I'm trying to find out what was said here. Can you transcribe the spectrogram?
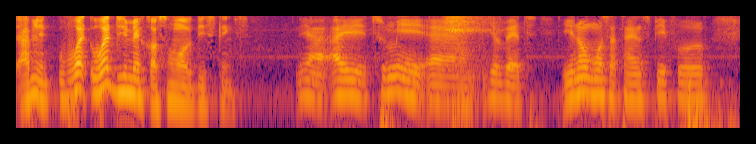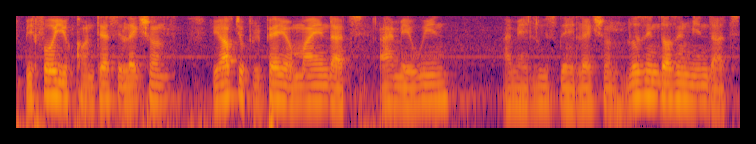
I mean, what what do you make of some of these things? Yeah, I to me, um, Gilbert, you know, most of times people, before you contest election, you have to prepare your mind that I may win, I may lose the election. Losing doesn't mean that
